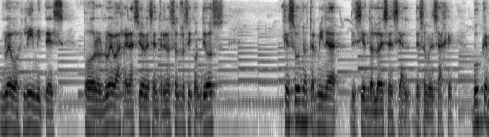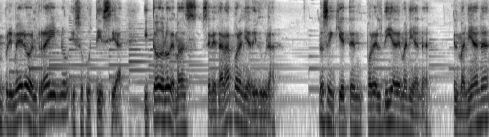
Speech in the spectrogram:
nuevos límites, por nuevas relaciones entre nosotros y con Dios, Jesús nos termina diciendo lo esencial de su mensaje. Busquen primero el reino y su justicia, y todo lo demás se les dará por añadidura. No se inquieten por el día de mañana. El mañana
